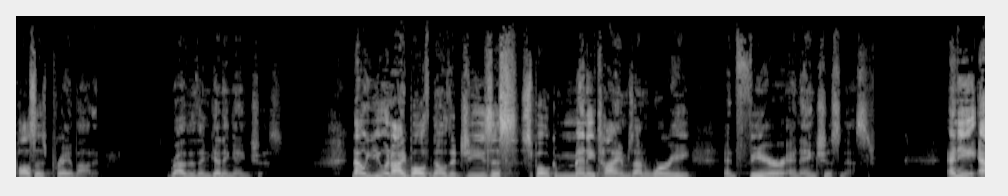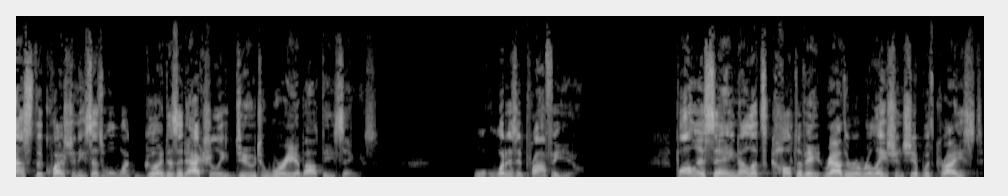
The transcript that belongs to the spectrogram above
Paul says, pray about it rather than getting anxious. Now, you and I both know that Jesus spoke many times on worry and fear and anxiousness. And he asked the question, he says, Well, what good does it actually do to worry about these things? What does it profit you? Paul is saying, now let's cultivate rather a relationship with Christ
